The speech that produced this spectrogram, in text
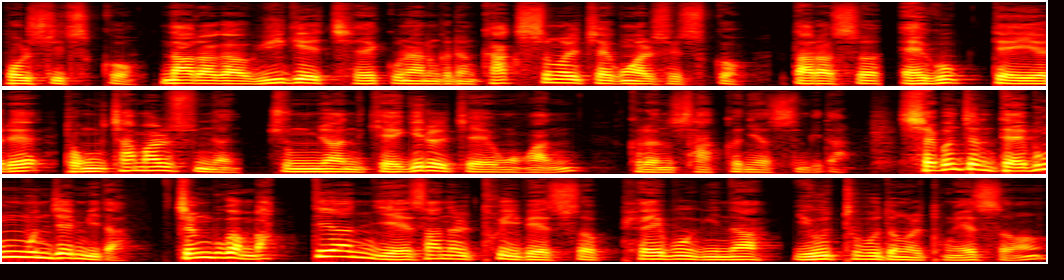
볼 수 있었고 나라가 위기에 처했구나 하는 그런 각성을 제공할 수 있었고 따라서 애국 대열에 동참할 수 있는 중요한 계기를 제공한 그런 사건이었습니다. 세 번째는 대북 문제입니다. 정부가 막대한 예산을 투입해서 페북이나 유튜브 등을 통해서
